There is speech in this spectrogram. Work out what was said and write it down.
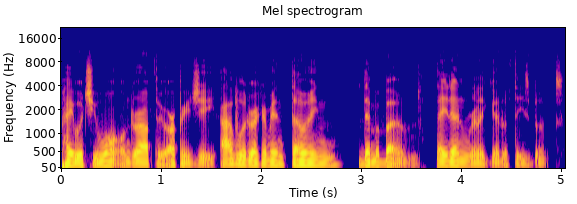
pay what you want on DriveThruRPG. I would recommend throwing them a bone. They done really good with these books.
